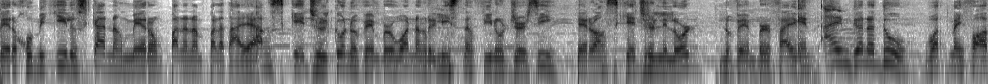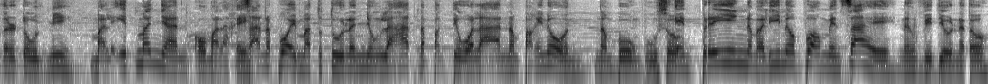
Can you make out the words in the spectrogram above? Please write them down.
pero kumikilos ka ng merong pananampalataya. Ang schedule ko November 1 ang release ng Fino Jersey. Pero ang schedule ni Lord, November 5. And I'm gonna do what my father told me. Maliit man yan o malaki. Sana po ay matutunan yung lahat na pagtiwalaan ng Panginoon ng buong puso. And praying na malinaw po ang mensahe ng video na to.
